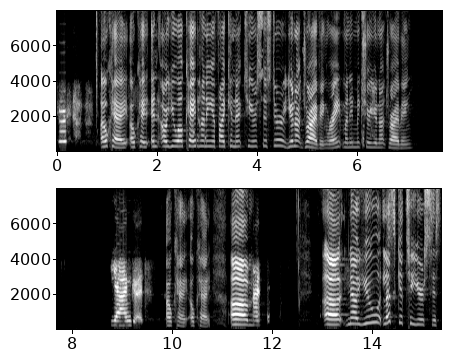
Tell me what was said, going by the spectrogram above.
here. Okay, okay. And are you okay, honey, if I connect to your sister? You're not driving, right? Money, make sure you're not driving. Yeah, I'm good. Okay, okay. Um, I- uh, now you, let's get to your sister.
